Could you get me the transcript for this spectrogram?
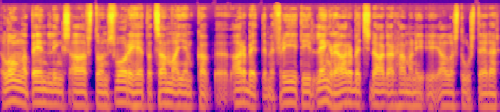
långa pendlingsavstånd, svårighet att sammanjämka eh, arbete med fritid, längre arbetsdagar har man i, i alla storstäder,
